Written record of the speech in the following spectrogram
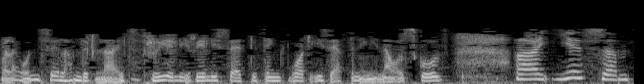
well, I wouldn't say Alhamdulillah. It's really, really sad to think what is happening in our schools. Uh, yes. Um,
